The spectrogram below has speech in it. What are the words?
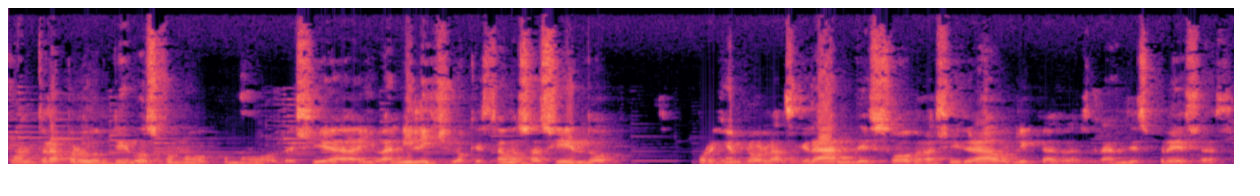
contraproductivos, como, como decía Iván Illich, lo que estamos haciendo, por ejemplo, las grandes obras hidráulicas, las grandes presas,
